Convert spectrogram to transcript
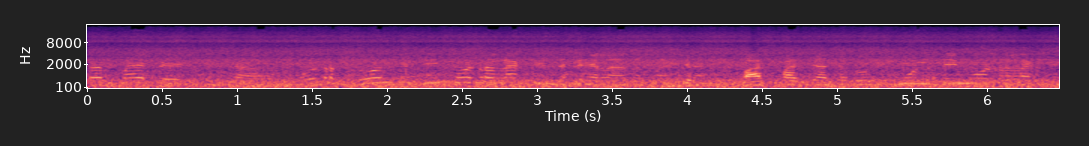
सर पाईप आहे मोटर दोन ते तीन मोटर लागतील सर याला आता म्हणजे पाच पाचच्या दोन तीन मोटर. तीन मोटर लागतील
